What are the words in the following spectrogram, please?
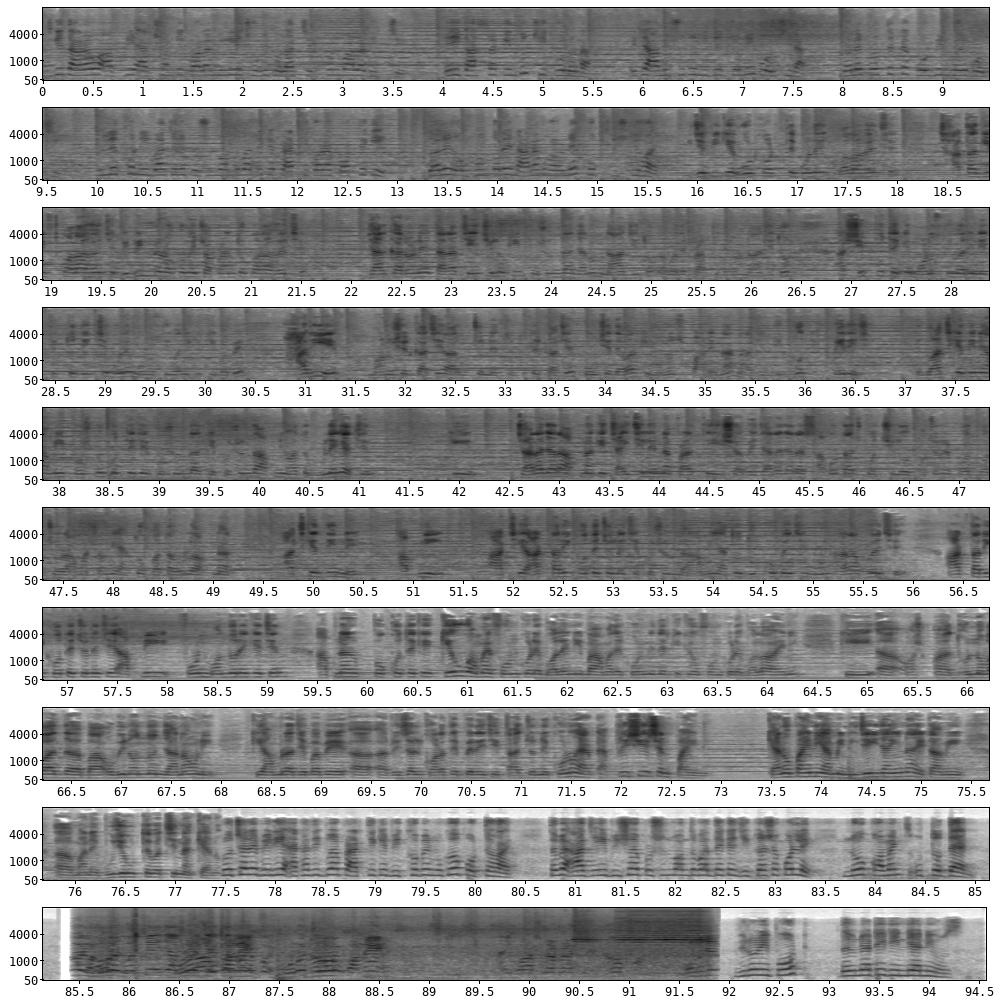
আজকে তারাও আপনি একসঙ্গে গলা মিলিয়ে ছবি তোলাচ্ছেন, ফুলমালা দিচ্ছে এই কাজটা কিন্তু ঠিক হলো না। এটা আমি শুধু নিজের জন্যই বলছি না, দলের প্রত্যেকটা কর্মীর হয়ে বলছি। উল্লেখ্য নির্বাচনে প্রসূন বন্দ্যোপাধ্যায়কে প্রার্থী করার পর থেকেই দলের অভ্যন্তরে নানা ধরনের ক্ষোভ সৃষ্টি হয়। বিজেপিকে ভোট করতে বলে বলা হয়েছে, ছাতা গিফট করা হয়েছে, বিভিন্ন রকমের চক্রান্ত করা হয়েছে। যার কারণে তারা চেয়েছিল কি প্রসুন্দা যেন না জিতুক, আমাদের প্রার্থী যেন না জিতুক। আর শিবপুর থেকে মনোজ তিওয়ারি নেতৃত্ব দিচ্ছে বলে মনোজ তিওয়ারিকে কীভাবে হারিয়ে মানুষের কাছে আর উচ্চ নেতৃত্বের কাছে পৌঁছে দেওয়া কি মনোজ পারে না রাজনীতি করতে পেরেছে। কিন্তু আজকের দিনে আমি প্রশ্ন করতে চাই প্রসুন্দাকে প্রসুন্দা আপনি হয়তো ভুলে গেছেন কি যারা যারা আপনাকে চাইছিলেন না প্রার্থী হিসাবে, যারা যারা সাবোটাজ করছিল বছরের পর বছর, আমার সঙ্গে এত কথা হলো আপনার। আজকের দিনে আপনি আজকে আট তারিখ হতে চলেছে প্রসন্দা আমি এত দুঃখ পেয়েছি, মন খারাপ হয়েছে। আট তারিখ হতে চলেছে, আপনি ফোন বন্ধ রেখেছেন। আপনার পক্ষ থেকে কেউ আমায় ফোন করে বলেনি বা আমাদের কর্মীদেরকে কেউ ফোন করে বলা হয়নি কি ধন্যবাদ বা অভিনন্দন জানাওনি কি আমরা যেভাবে রেজাল্ট করাতে পেরেছি তার জন্য কোনো অ্যাপ্রিসিয়েশন পাইনি। কেন পাইনি আমি নিজেই জানি না, এটা আমি মানে বুঝে উঠতে পারছি না কেন। প্রচারে বেরিয়ে একাধিকবার প্রার্থীকে বিক্ষোভের মুখেও পড়তে হয়। তবে আজ এই বিষয়ে প্রসূন বন্দ্যোপাধ্যায়কে জিজ্ঞাসা করলে নো কমেন্টস উত্তর দেন। Bureau report the United India news.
